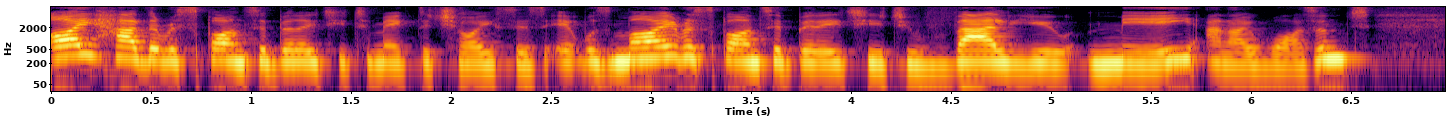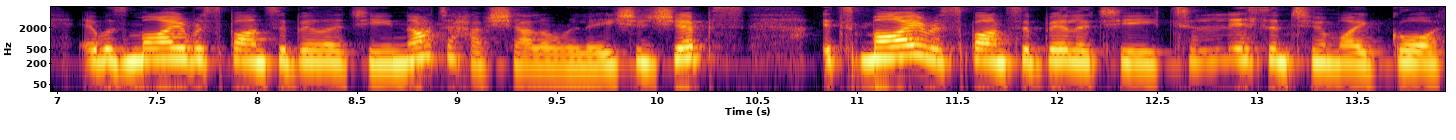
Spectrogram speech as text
I had the responsibility to make the choices. It was my responsibility to value me, and I wasn't. It was my responsibility not to have shallow relationships. It's my responsibility to listen to my gut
